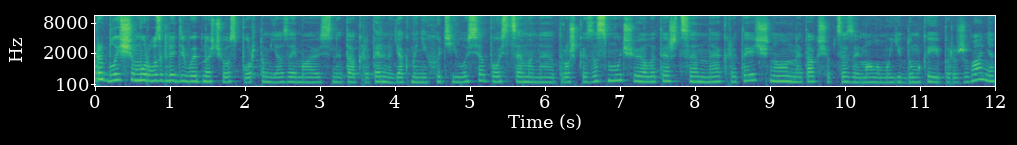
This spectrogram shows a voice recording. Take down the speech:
При ближчому розгляді видно, що спортом я займаюся не так ретельно, як мені хотілося. б. Ось це мене трошки засмучує, але теж це не критично, не так, щоб це займало мої думки і переживання.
